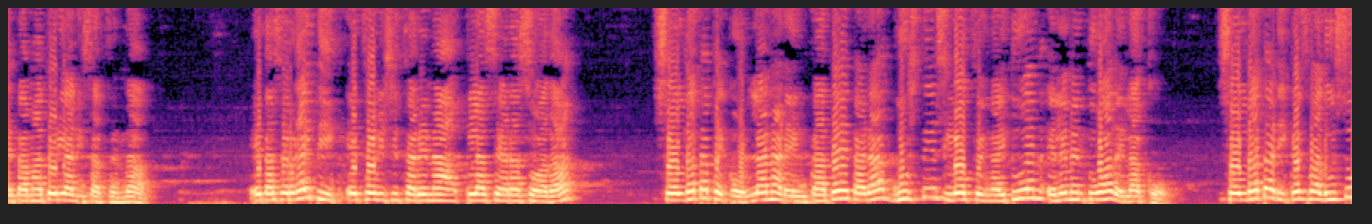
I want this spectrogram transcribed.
eta materializatzen da. Eta zergaitik etxe bizitzarena klase arazoa da? Soldatapeko lanaren kateetara guztiz lotzen gaituen elementua delako. Soldatarik ez baduzu,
